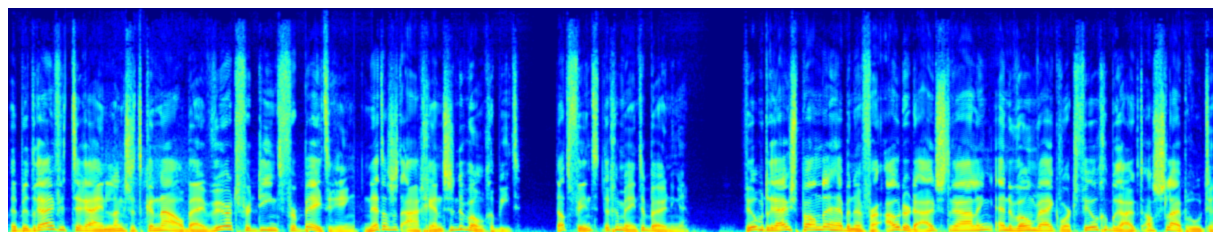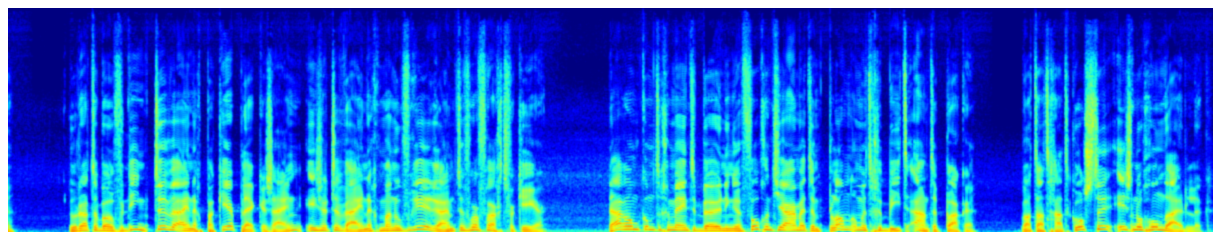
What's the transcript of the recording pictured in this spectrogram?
Het bedrijventerrein langs het kanaal bij Weurt verdient verbetering, net als het aangrenzende woongebied. Dat vindt de gemeente Beuningen. Veel bedrijfspanden hebben een verouderde uitstraling en de woonwijk wordt veel gebruikt als sluiproute. Doordat er bovendien te weinig parkeerplekken zijn, is er te weinig manoeuvreerruimte voor vrachtverkeer. Daarom komt de gemeente Beuningen volgend jaar met een plan om het gebied aan te pakken. Wat dat gaat kosten is nog onduidelijk.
